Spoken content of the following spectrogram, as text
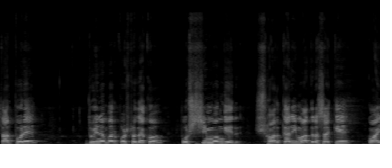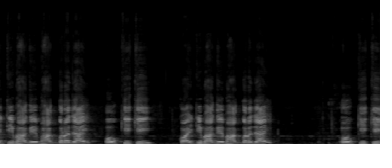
তারপরে দুই নম্বর প্রশ্ন দেখো, পশ্চিমবঙ্গের সরকারি মাদ্রাসাকে কয়টি ভাগে ভাগ করা যায় ও কি কি? কয়টি ভাগে ভাগ করা যায় ও কি কি?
